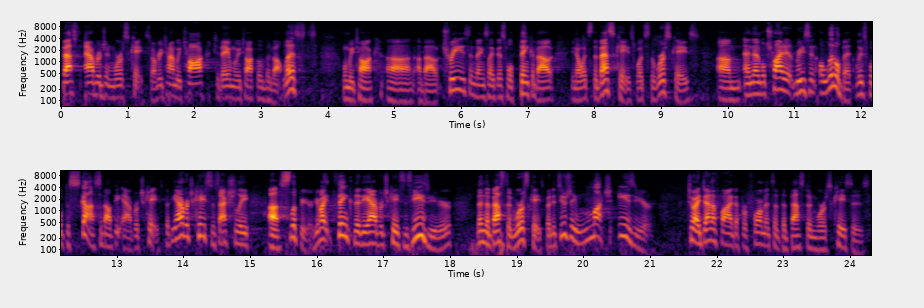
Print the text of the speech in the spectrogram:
best, average, and worst case. So every time we talk, today when we talk a little bit about lists, when we talk uh, about trees and things like this, we'll think about, you know, what's the best case, what's the worst case, um, and then we'll try to reason a little bit, at least we'll discuss about the average case. But the average case is actually uh, slippier. You might think that the average case is easier than the best and worst case, but it's usually much easier to identify the performance of the best and worst cases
